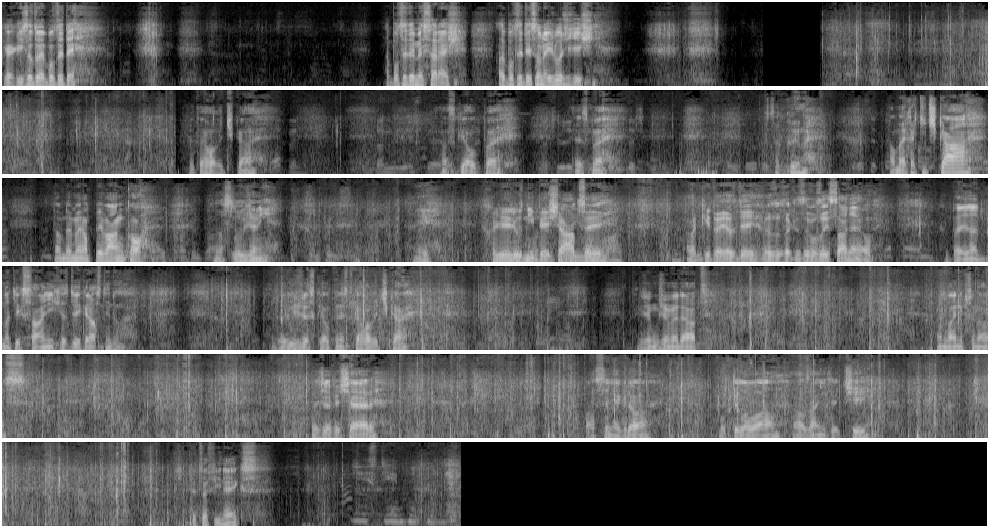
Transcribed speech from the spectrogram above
Tak jaký jsou tvoje pocity? Na pocity mi sereš, ale pocity jsou nejdůležitější. To je hlavička na Skalpech. Tady jsme v takovým, tam je chatička, tam jdeme na pivánko, zasloužený. Chodí různí pěšáci a taky tady jezdí, taky se vozejí sáně, jo. Tady na, na těch sáních jezdí krásně dolů. Tady už je alpinistka hlavička. Takže můžeme dát online přenos. Takže Fischer, pásy někdo, motilová, vázání friči, čepice Phoenix,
